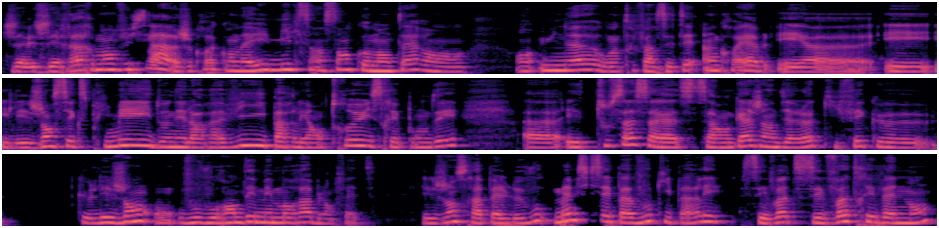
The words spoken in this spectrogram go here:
J'ai rarement vu ça. Je crois qu'on a eu 1500 commentaires en en une heure ou un truc. Enfin, c'était incroyable. Et, euh, et, et, les gens s'exprimaient, ils donnaient leur avis, ils parlaient entre eux, ils se répondaient. Euh, et tout ça, ça, ça engage un dialogue qui fait que que les gens, vous vous rendez mémorable en fait. Les gens se rappellent de vous, même si c'est pas vous qui parlez. C'est votre, c'est votre événement.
